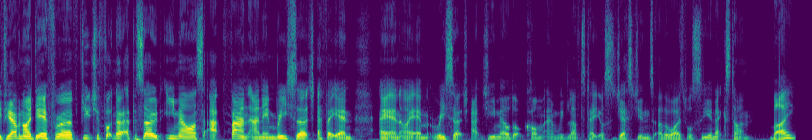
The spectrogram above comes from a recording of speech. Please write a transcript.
if you have an idea for a future footnote episode, email us at fananimresearch, F-A-N-A-N-I-M research at gmail.com, and we'd love to take your suggestions. Otherwise, we'll see you next time. Bye.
